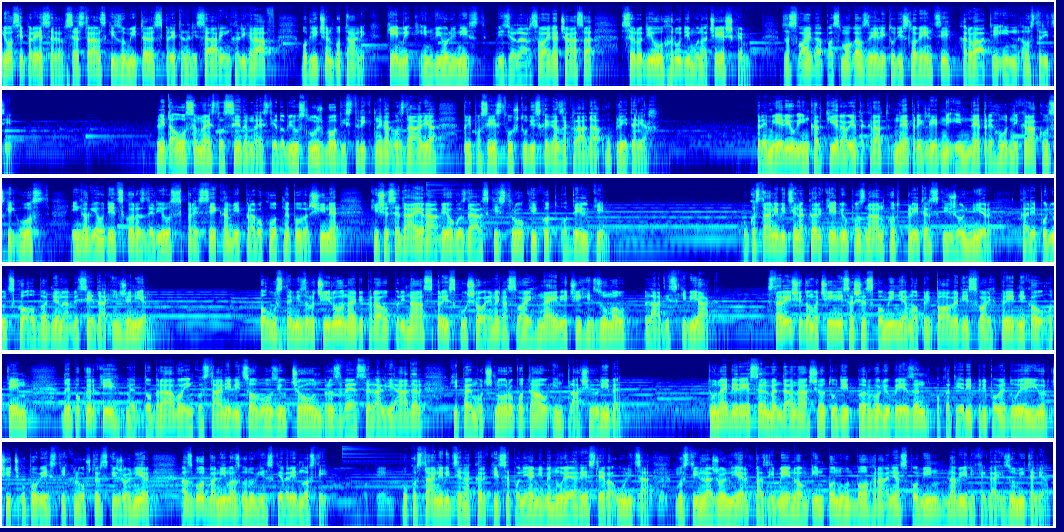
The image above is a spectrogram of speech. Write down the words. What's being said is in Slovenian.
Josip Resel, vsestranski izumitelj, spreten risar in kaligraf, odličen botanik, kemik in violinist, vizionar svojega časa, se rodil v Hrudimu na Češkem, za svojega pa smo ga vzeli tudi Slovenci, Hrvati in Avstrici. Leta 1817 je dobil službo distriktnega gozdarja pri posestvu študijskega zaklada v Pleterjah. Premeril in kartiral je takrat nepregledni in neprehodni krakovski gost in ga geodetsko razdelil s presekami pravokotne površine, ki še sedaj rabijo gozdarski stroki kot oddelki. V Kostanjevici na Krki je bil poznan kot pleterski žolnir, kar je poljudsko obrnjena beseda inženir. Po ustnem izročilu naj bi prav pri nas preizkušal enega svojih največjih izumov, ladijski vijak. Starejši domačini se še spominjamo pripovedi svojih prednikov o tem, da je po Krki med Dobravo in Kostanjevico vozil čovn brez vesel ali jader, ki pa je močno ropotal in plašil ribe. Tu naj bi resel menda našel tudi prvo ljubezen, o kateri pripoveduje Jurčič v povesti Klošterski žolnir, a zgodba nima zgodovinske vrednosti. V Kostanjevici na Krki se po njem imenuje Resljeva ulica, gostilna Žolnir pa z imenom in ponudbo ohranja spomin na velikega izumitelja.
